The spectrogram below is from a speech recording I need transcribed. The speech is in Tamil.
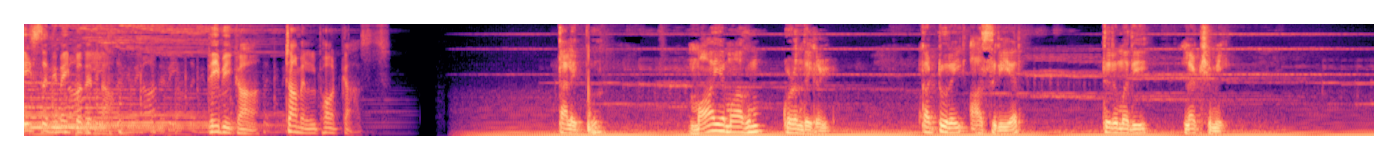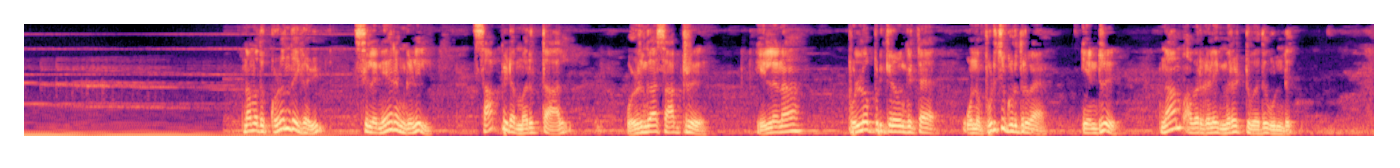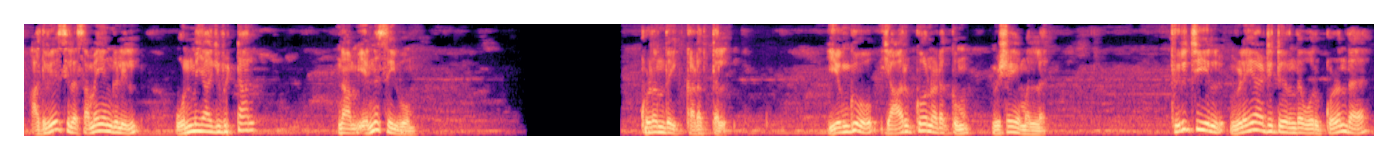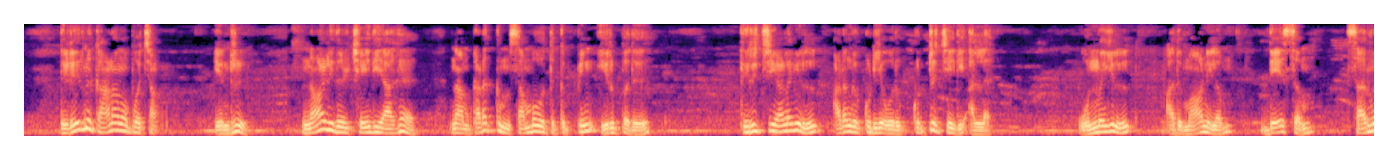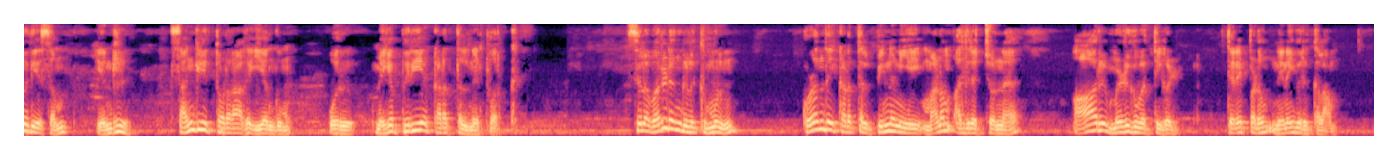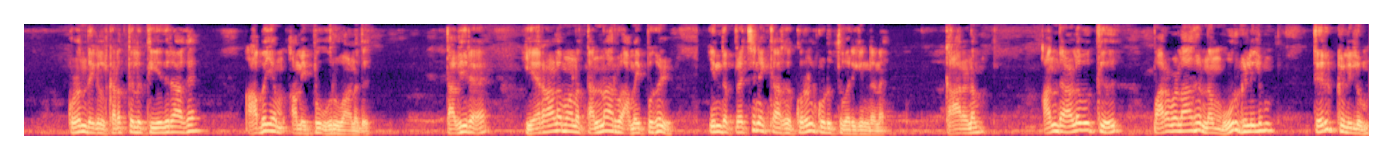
பேச நினைப்பதெல்லாம். தீபிகா தமிழ் பாட்காஸ்ட் தலைப்பு மாயமாகும் குழந்தைகள். கட்டுரை ஆசிரியர் திருமதி லட்சுமி. நமது குழந்தைகள் சில நேரங்களில் சாப்பிட மறுத்தால் ஒழுங்கா சாப்பிட்ரு. இல்லைனா புல்ல பிடிக்கிறவங்கிட்ட உன்னை பிடிச்சி கொடுத்துருவேன். என்று நாம் அவர்களை மிரட்டுவது உண்டு. அதுவே சில சமயங்களில் உண்மையாகிவிட்டால் நாம் என்ன செய்வோம்? குழந்தை கடத்தல். எங்கோ யாருக்கோ நடக்கும் விஷயமல்ல. திருச்சியில் விளையாடிட்டு இருந்த ஒரு குழந்தை திடீர்னு காணாம போச்சான் என்று நாளிதழ் செய்தியாக நாம் கடக்கும் சம்பவத்துக்கு பின் இருப்பது திருச்சி அளவில் அடங்கக்கூடிய ஒரு குற்றச்செய்தி அல்ல. உண்மையில் அது மாநிலம் தேசம் சர்வதேசம் என்று சங்கிலி தொடராக இயங்கும் ஒரு மிகப்பெரிய கடத்தல் நெட்வொர்க். சில வருடங்களுக்கு முன் குழந்தை கடத்தல் பின்னணியை மனம் அதிரச் சொன்ன ஆறு மெழுகுவர்த்திகள் திரைப்படம் நினைவிருக்கலாம். குழந்தைகள் கடத்தலுக்கு எதிராக அபயம் அமைப்பு உருவானது. தவிர ஏராளமான தன்னார்வ அமைப்புகள் இந்த பிரச்சனைக்காக குரல் கொடுத்து வருகின்றன. காரணம் அந்த அளவுக்கு பரவலாக நம் ஊர்களிலும் தெருக்களிலும்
